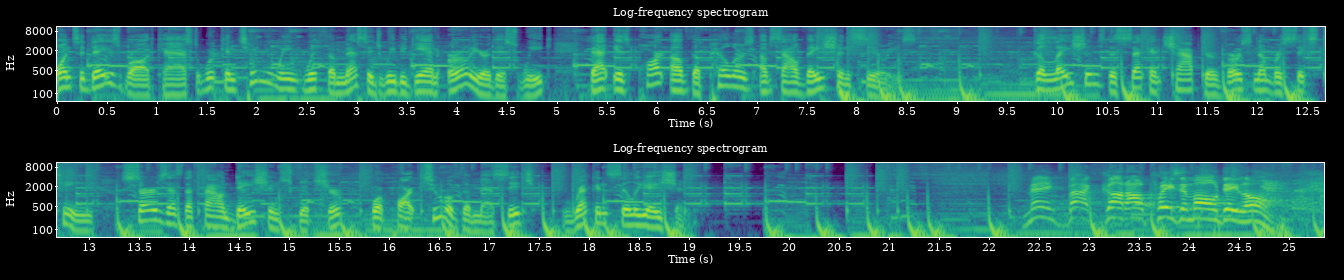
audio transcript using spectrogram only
On today's broadcast, we're continuing with the message we began earlier this week that is part of the Pillars of Salvation series. Galatians, the second chapter, verse number 16, serves as the foundation scripture for part two of the message, reconciliation. Man, by God, I'll praise him all day long.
